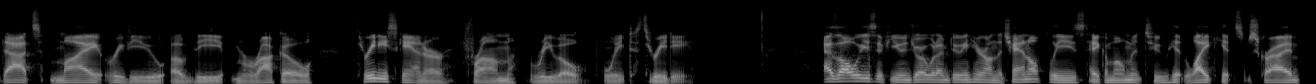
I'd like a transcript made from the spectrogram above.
that's my review of the Miraco 3D scanner from Revo Point 3D. As always, if you enjoy what I'm doing here on the channel, please take a moment to hit like, hit subscribe,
